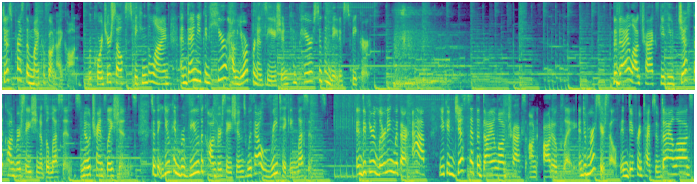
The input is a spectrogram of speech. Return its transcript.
Just press the microphone icon, record yourself speaking the line, and then you can hear how your pronunciation compares to the native speaker. The dialogue tracks give you just the conversation of the lessons, no translations, so that you can review the conversations without retaking lessons. And if you're learning with our app, you can just set the dialogue tracks on autoplay and immerse yourself in different types of dialogues,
